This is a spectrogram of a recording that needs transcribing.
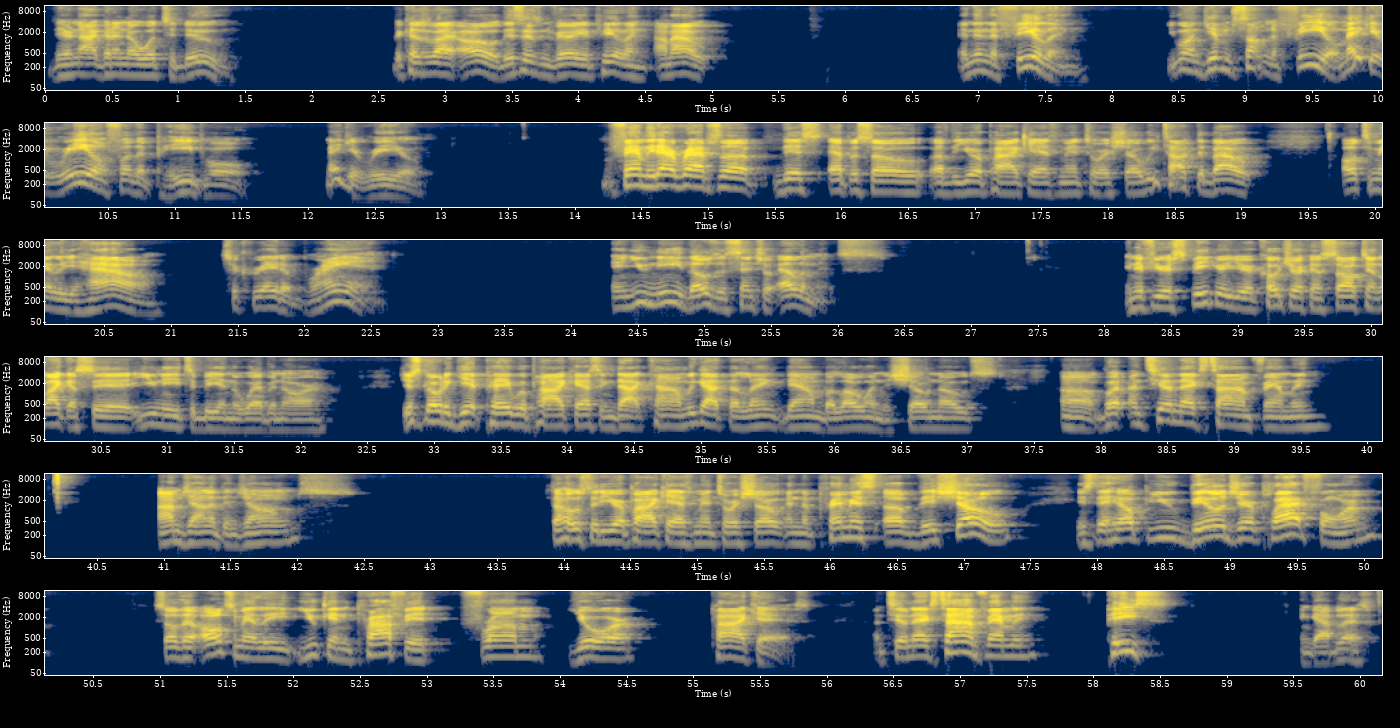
they're not going to know what to do. Because like, oh, this isn't very appealing. I'm out. And then the feeling, you want to give them something to feel. Make it real for the people. Make it real. Family, that wraps up this episode of the Your Podcast Mentor Show. We talked about ultimately how to create a brand. And you need those essential elements. And if you're a speaker, you're a coach or a consultant, like I said, you need to be in the webinar. Just go to getpaidwithpodcasting.com. We got the link down below in the show notes. Uh, but until next time, family, I'm Jonathan Jones the host of the Your Podcast Mentor Show. And the premise of this show is to help you build your platform so that ultimately you can profit from your podcast. Until next time, family, peace and God bless.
